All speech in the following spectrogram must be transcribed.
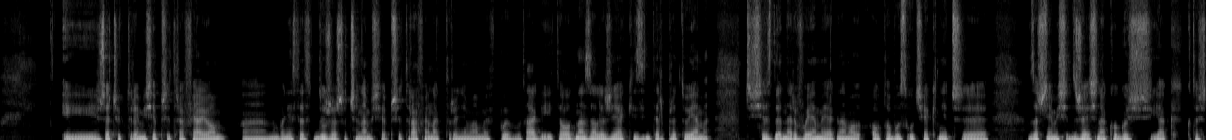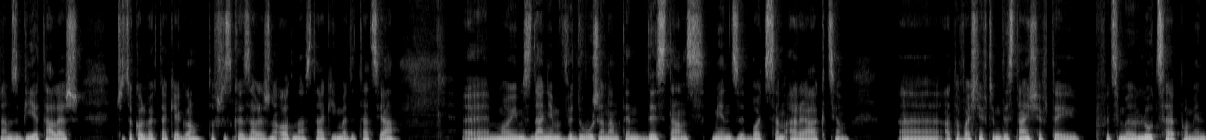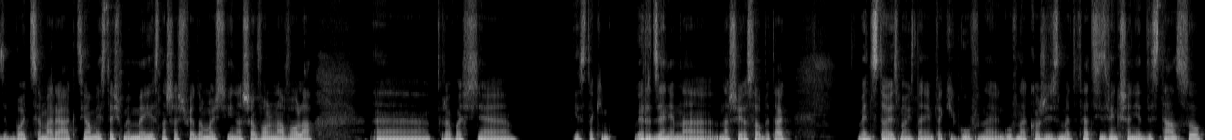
i rzeczy, które mi się przytrafiają, e, no bo niestety dużo rzeczy nam się przytrafia, na które nie mamy wpływu, tak? I to od nas zależy, jak je zinterpretujemy. Czy się zdenerwujemy, jak nam au- autobus ucieknie, czy zaczniemy się drzeć na kogoś, jak ktoś nam zbije talerz, czy cokolwiek takiego. To wszystko jest zależne od nas, tak? I medytacja e, moim zdaniem wydłuża nam ten dystans między bodźcem a reakcją. E, A to właśnie w tym dystansie, w tej powiedzmy luce pomiędzy bodźcem a reakcją, jesteśmy my, jest nasza świadomość i nasza wolna wola, e, która właśnie jest takim rdzeniem na naszej osoby, tak? Więc to jest moim zdaniem taki główny, główna korzyść z medytacji, zwiększenie dystansu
